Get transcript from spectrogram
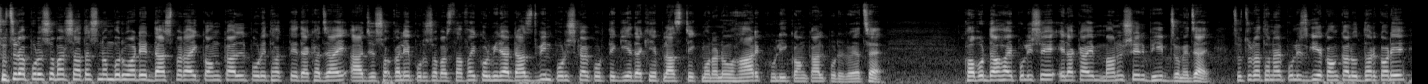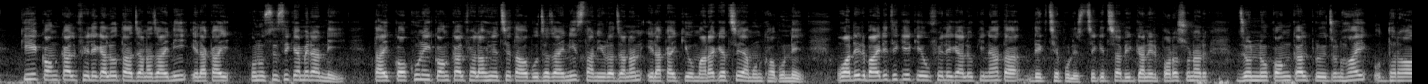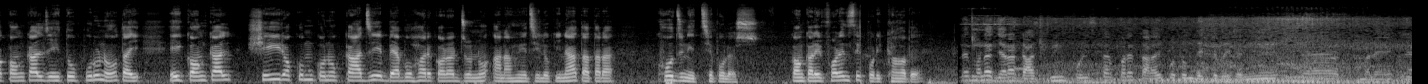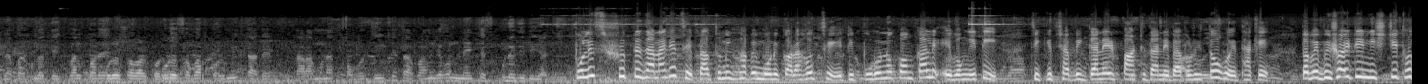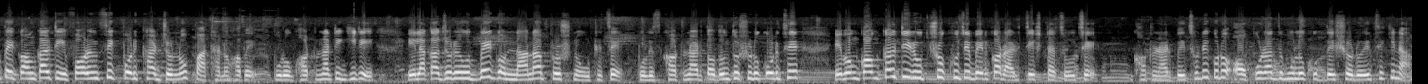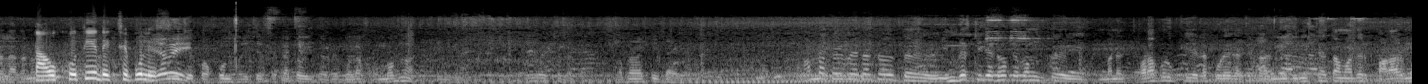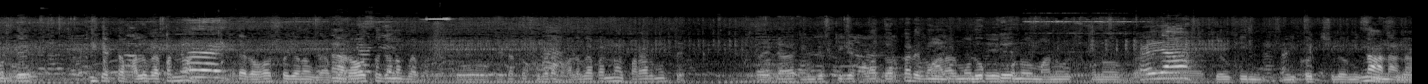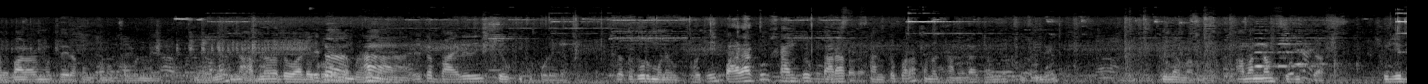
চুচুড়া পুরসভার সাতাশ নম্বর ওয়ার্ডের দাসপাড়ায় কঙ্কাল পড়ে থাকতে দেখা যায়। আজ সকালে পুরসভার সাফাই কর্মীরা ডাস্টবিন পরিষ্কার করতে গিয়ে দেখে প্লাস্টিক মোড়ানো হাড়, খুলি, কঙ্কাল পড়ে রয়েছে। খবর দেওয়া হয় পুলিশে, এলাকায় মানুষের ভিড় জমে যায়। চুচুড়া থানার পুলিশ গিয়ে কঙ্কাল উদ্ধার করে। কে কঙ্কাল ফেলে গেল তা জানা যায়নি, এলাকায় কোনো সিসি ক্যামেরা নেই। তাই কখন এই কঙ্কাল ফেলা হয়েছে তাও বোঝা যায়নি। স্থানীয়রা জানান, এলাকায় কেউ মারা গেছে এমন খবর নেই। ওয়ার্ডের বাইরে থেকে কেউ ফেলে গেল কি না তা দেখছে পুলিশ। চিকিৎসা বিজ্ঞানের পড়াশোনার জন্য কঙ্কাল প্রয়োজন হয়। উদ্ধার হওয়া কঙ্কাল যেহেতু পুরনো, তাই এই কঙ্কাল সেই রকম কোনো কাজে ব্যবহার করার জন্য আনা হয়েছিল কি না তা তারা খোঁজ নিচ্ছে পুলিশ। কঙ্কালের ফরেন্সিক পরীক্ষা হবে। মানে যারা ডাস্টবিন পরিষ্কার করে তারাই প্রথম দেখতে পেয়েছে। নিয়ে মানে এই ব্যাপারগুলো দেখভাল করে পুরসভার পুরসভার কর্মী তাদের তারা মনে খবর দিয়েছে। তারপর আমি যখন মেয়েকে স্কুলে দিতে যাচ্ছি পুলিশ সূত্রে জানা গেছে প্রাথমিকভাবে মনে করা হচ্ছে এটি পুরনো কঙ্কাল এবং এটি চিকিৎসা বিজ্ঞানের পাঠদানে ব্যবহৃত হয়ে থাকে। তবে বিষয়টি নিশ্চিত হতে কঙ্কালটি ফরেন্সিক পরীক্ষার জন্য পাঠানো হবে। পুরো ঘটনাটি ঘিরে এলাকা জুড়ে উদ্বেগ ও নানা প্রশ্ন উঠেছে। পুলিশ ঘটনার তদন্ত শুরু করেছে এবং কঙ্কালটির উৎস খুঁজে বের করার চেষ্টা চলছে। ঘটনার পেছনে কোনো অপরাধমূলক উদ্দেশ্য রয়েছে কিনা, তাও খতিয়ে দেখছে পুলিশ। আপনারা কি চাইবেন? আমরা চাইব এটা তো ইনভেস্টিগেট হোক এবং মানে ধরা পড়ুক কি এটা করে গেছে। কারণ এই জিনিসটা তো আমাদের পাড়ার মধ্যে ঠিক একটা ভালো ব্যাপার নয়। এটা রহস্যজনক ব্যাপার। হ্যাঁ রহস্যজনক ব্যাপার। তো এটা তো খুব একটা ভালো ব্যাপার নয় পাড়ার মধ্যে। তো এটা ইনভেস্টিগেট হওয়ার দরকার এবং পাড়ার মধ্যে কোনো মানুষ কোনো কেউ কি নিখোঁজ ছিল না না না পাড়ার মধ্যে এরকম কোনো খবর নেই? না আপনারা তো ওয়ার্ডে এটা হ্যাঁ এটা বাইরেরই কেউ কিছু করে গেছে। যতদূর মনে হচ্ছে। এই পাড়া খুব শান্ত পাড়া। শান্ত পাড়া কোনো ঝামেলা জন্য কিছু নেই। আমার নাম সুজিত দাস। সুজিত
